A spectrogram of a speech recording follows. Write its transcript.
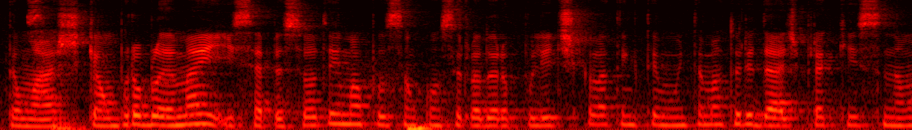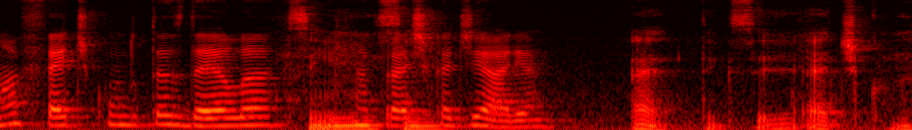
Então acho que é um problema e se a pessoa tem uma posição conservadora política, ela tem que ter muita maturidade para que isso não afete condutas dela Sim, na sim. prática diária. É, tem que ser ético, né?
